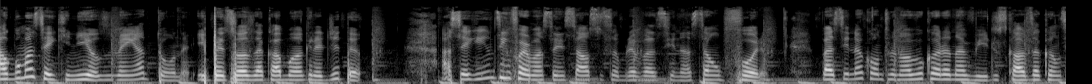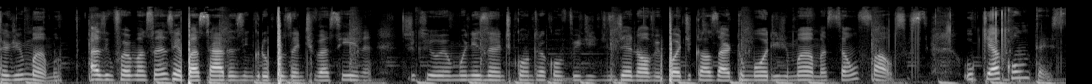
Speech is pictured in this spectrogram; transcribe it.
Algumas fake news vêm à tona e pessoas acabam acreditando. As seguintes informações falsas sobre a vacinação foram: vacina contra o novo coronavírus causa câncer de mama. As informações repassadas em grupos anti-vacina de que o imunizante contra a Covid-19 pode causar tumores de mama são falsas. O que acontece?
